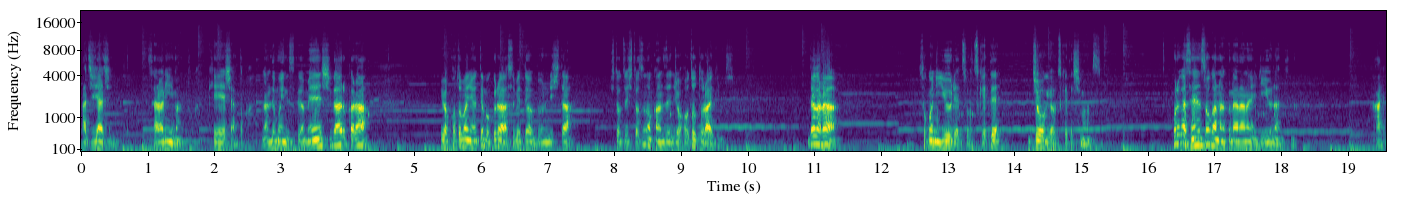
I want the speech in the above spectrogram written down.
アジア人とかサラリーマンとか経営者とか何でもいいんですけど名詞があるから要は言葉によって僕らは全てを分離した一つ一つの完全情報と捉えてるんです。だからそこに優劣をつけて上下をつけてしまうんです。これが戦争がなくならない理由なんですね。はい。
